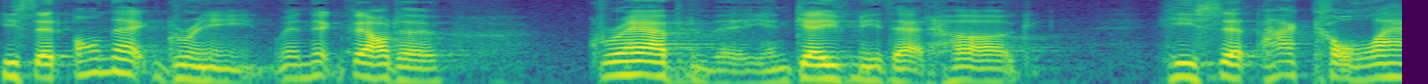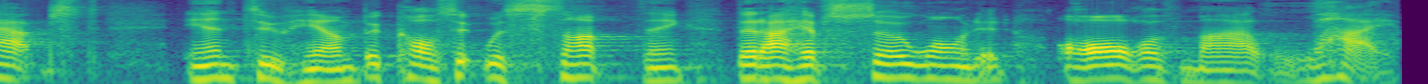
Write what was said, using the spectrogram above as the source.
he said, On that green, when Nick Faldo grabbed me and gave me that hug, he said, I collapsed into him because it was something that I have so wanted all of my life.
